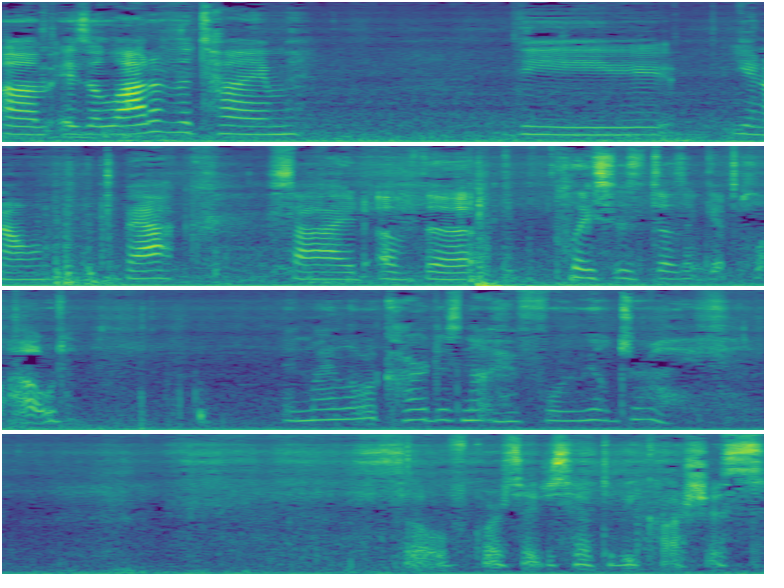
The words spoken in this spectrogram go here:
um, is a lot of the time the, you know, back side of the places doesn't get plowed. And my little car does not have four wheel drive. So, of course, I just have to be cautious.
